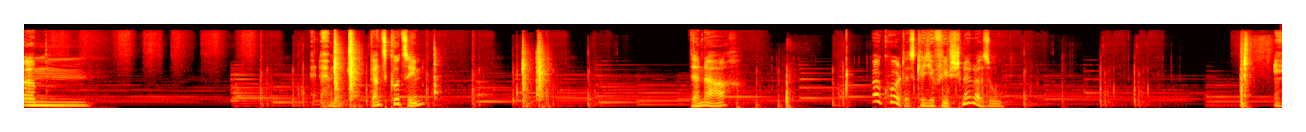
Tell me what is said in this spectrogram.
Ähm. ähm ganz kurz eben. Danach. Ah, cool, das geht ja viel schneller so. Äh.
